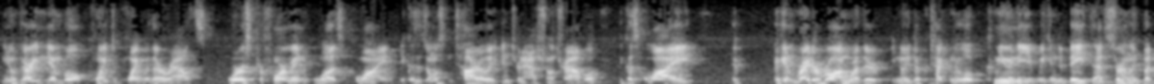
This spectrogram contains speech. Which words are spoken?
you know, very nimble, point to point with our routes. Worst performing was Hawaiian because it's almost entirely international travel. Because Hawaii, again, right or wrong, whether you know they're protecting the local community, we can debate that certainly, but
